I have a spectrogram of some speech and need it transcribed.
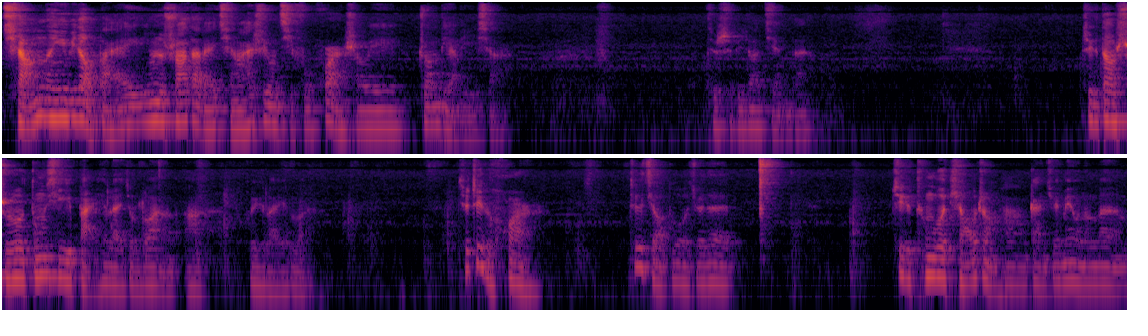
墙呢因为比较白，因为刷大白墙，还是用几幅画稍微装点了一下，就是比较简单。这个到时候东西一摆下来就乱了啊，会越来越乱。就这个画儿，这个角度我觉得，这个通过调整哈，感觉没有那么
